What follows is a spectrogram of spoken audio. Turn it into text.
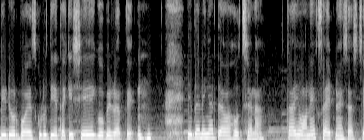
ভিডিওর বয়সগুলো দিয়ে থাকি সেই গভীর রাতে। ইদানিং আর দেওয়া হচ্ছে না। তাই অনেক সাইড নয়েস আসছে।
